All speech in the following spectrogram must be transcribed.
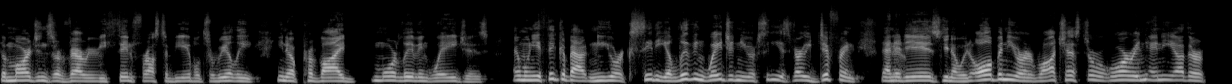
the margins are very thin for us to be able to really, you know, provide more living wages. And when you think about New York City, a living wage in New York City is very different than yeah. it is, you know, in Albany or in Rochester or in any other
